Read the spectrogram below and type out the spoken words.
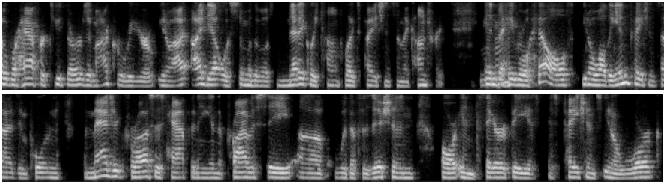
over half or two thirds of my career you know I, I, dealt with some of the most medically complex patients in the country mm-hmm. in behavioral health you know while the inpatient side is important the magic for us is happening in the privacy of with a physician or in therapy as, as patients, you know, work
